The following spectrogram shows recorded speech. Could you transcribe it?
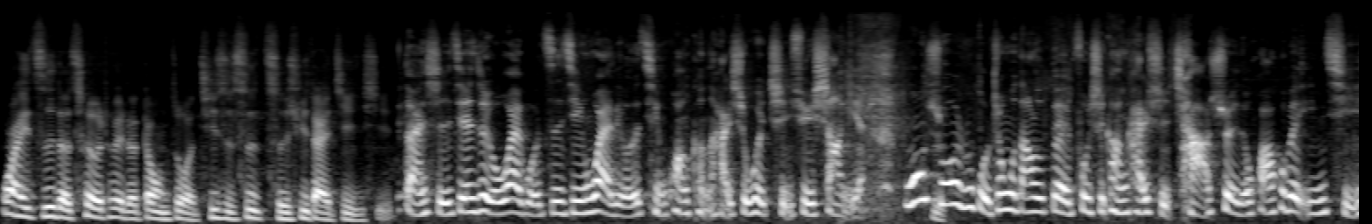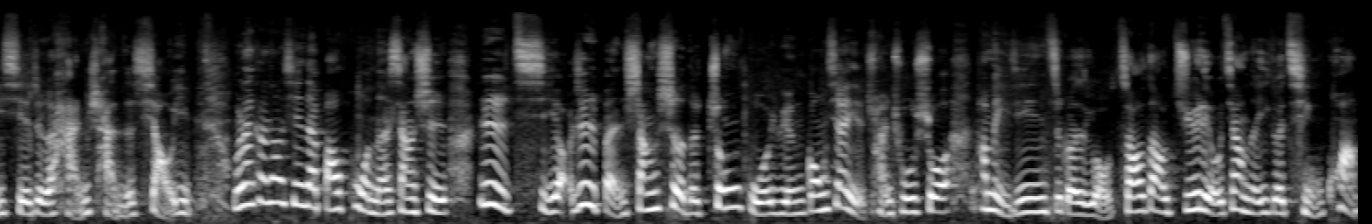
外资的撤退的动作其实是持续在进行。短时间这个外国资金外流的情况可能还是会持续上演。不过说，如果中国大陆对富士康开始查税的话，会不会引起一些这个寒蝉的效应？我们来看到现在，包括呢，像是日企哦，日本商社的中国员工，现在也传出说他们已经这个有遭到拘留这样的一个情况。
